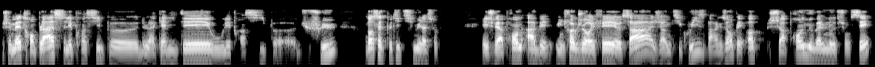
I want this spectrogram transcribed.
je vais mettre en place les principes de la qualité ou les principes du flux dans cette petite simulation. Et je vais apprendre A, B. Une fois que j'aurai fait ça, j'ai un petit quiz par exemple, et hop, j'apprends une nouvelle notion C,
